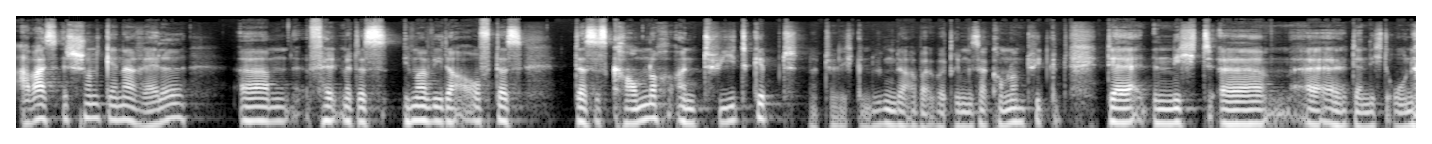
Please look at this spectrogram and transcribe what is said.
aber es ist schon generell, ähm, fällt mir das immer wieder auf, dass dass es kaum noch einen Tweet gibt, natürlich genügende, aber übertrieben gesagt kaum noch einen Tweet gibt, der nicht, äh, äh, der nicht ohne,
